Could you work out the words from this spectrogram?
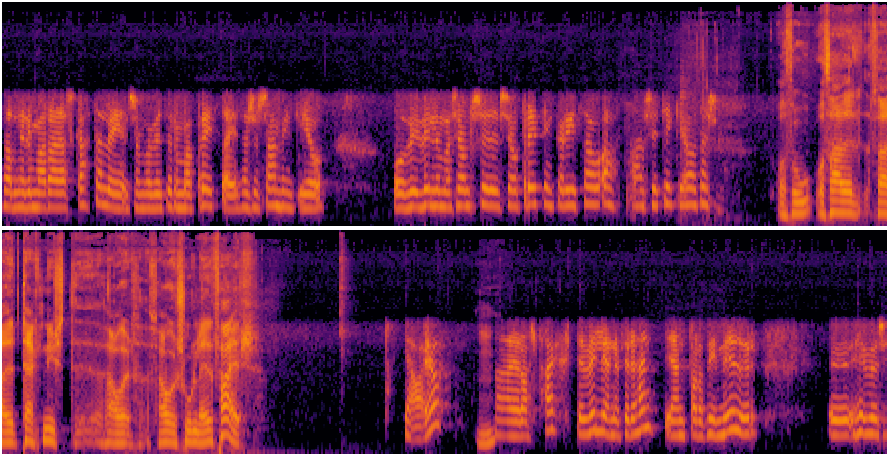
þannig erum við að ræða skattalögin sem við þurfum að breyta í þessu samhengi og, og við viljum að sjálfsögðu sjá breytingar í þá átt að þessi tekja á þessu. Og, þú, og það, er, það er tekníst, þá er, þá er svo leið fær? Já, já, mm. það er allt hægt viljanir fyrir hendi en bara því miður uh, hefur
